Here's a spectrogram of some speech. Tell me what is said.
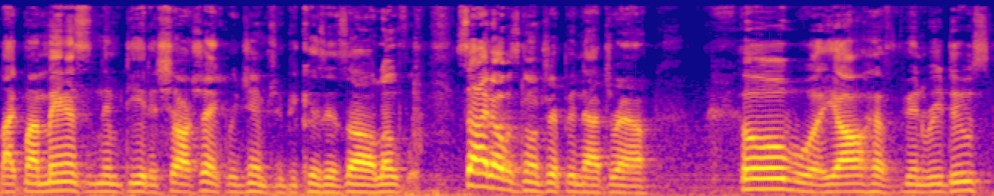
like my mans and them did in Shawshank Redemption because it's all over. I know gonna drip and not drown. Oh boy, y'all have been reduced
